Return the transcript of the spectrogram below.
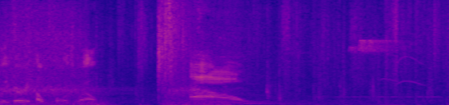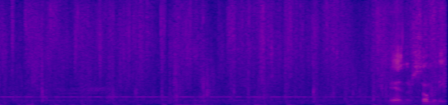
actually very helpful as well. Ow. Man, there's so many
